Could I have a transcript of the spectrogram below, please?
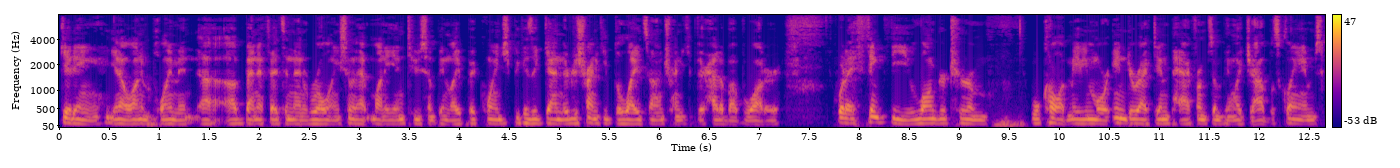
getting you know unemployment uh, uh, benefits and then rolling some of that money into something like Bitcoin, just because again they're just trying to keep the lights on, trying to keep their head above water. What I think the longer term, we'll call it maybe more indirect impact from something like jobless claims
